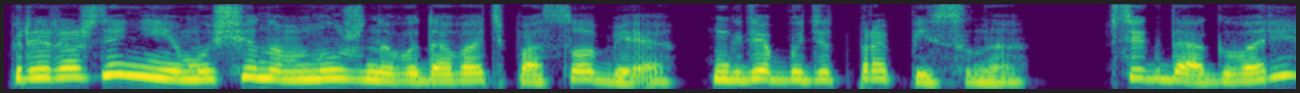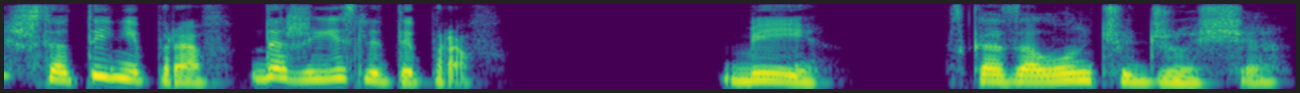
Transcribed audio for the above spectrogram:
При рождении мужчинам нужно выдавать пособие, где будет прописано «Всегда говори, что ты не прав, даже если ты прав». «Би», — сказал он чуть жестче, —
